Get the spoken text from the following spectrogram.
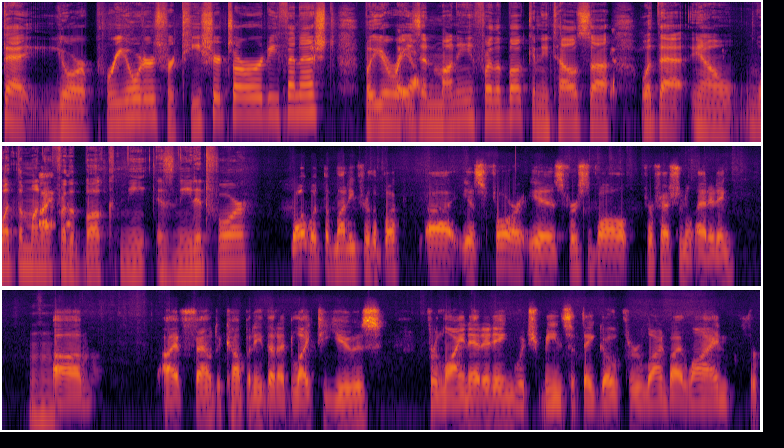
that your pre-orders for T-shirts are already finished, but you're raising money for the book. Can you tell us uh, what that you know what the money for the book need, is needed for? Well, what the money for the book uh, is for is, first of all, professional editing. Um, I've found a company that I'd like to use for line editing, which means that they go through line by line for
